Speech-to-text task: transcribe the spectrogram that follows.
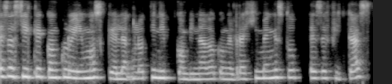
Es así que concluimos que el anglotinib combinado con el régimen STUP es eficaz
